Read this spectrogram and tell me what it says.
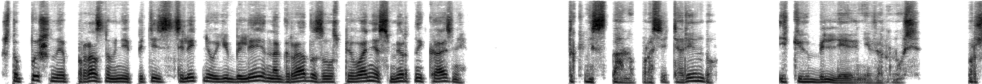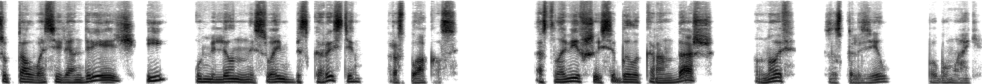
что пышное празднование пятидесятилетнего юбилея — награда за успевание смертной казни. Так не стану просить аренду и к юбилею не вернусь, — прошептал Василий Андреевич и, умиленный своим бескорыстием, расплакался. Остановившийся было карандаш вновь заскользил по бумаге.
